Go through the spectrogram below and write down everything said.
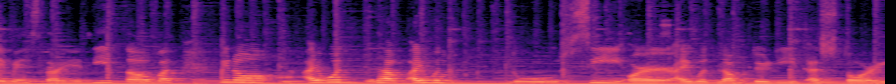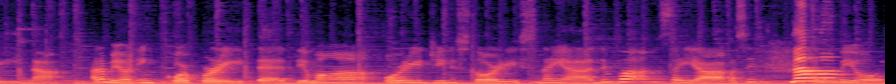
iba yung storya dito. But you know, I would have I would to see or I would love to read a story na, alam mo yun, incorporated, yung mga origin stories na yan, di ba, ang saya? Kasi, Na, alam mo yun,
